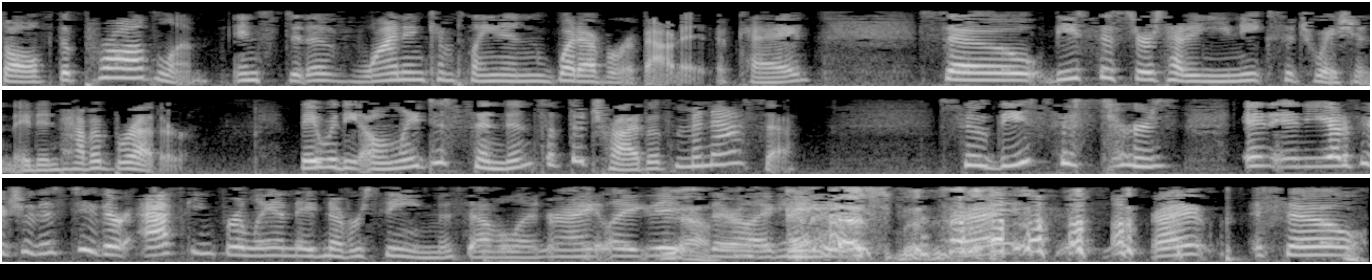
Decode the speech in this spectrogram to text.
solve the problem instead of whining, complaining, whatever about it. Okay? So these sisters had a unique situation. They didn't have a brother. They were the only descendants of the tribe of Manasseh. So these sisters, and and you got to picture this too. They're asking for land they've never seen, Miss Evelyn, right? Like they, yeah. they're like, hey, right, right. So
